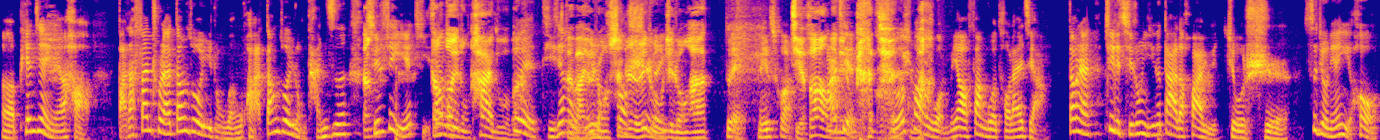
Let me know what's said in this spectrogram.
呃偏见也好，把它翻出来当做一种文化，当做一种谈资，其实这也体现了当做一种态度吧，对体现了对吧？我们有一种甚好至有一种这种啊对，没错，解放的而且那种感觉，何？况我们要放过头来讲，当然，这个其中一个大的话语就是四九年以后，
